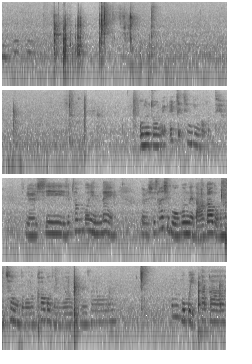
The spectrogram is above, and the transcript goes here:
오늘 좀 일찍 챙긴 것 같아요. 10시 23분인데 10시 45분에 나가도 엄청 넉넉하거든요. 그래서 폰 보고 있다가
